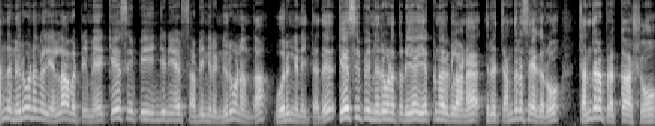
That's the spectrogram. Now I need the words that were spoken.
அந்த நிறுவனங்கள் எல்லாவற்றையுமே கேசிபி இன்ஜினியர்ஸ் அப்படிங்கிற நிறுவனம் தான் ஒருங்கிணைத்தது. கேசிபி நிறுவனத்துடைய இயக்குனர்களான திரு சந்திரசேகரும் சந்திர பிரகாஷும்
